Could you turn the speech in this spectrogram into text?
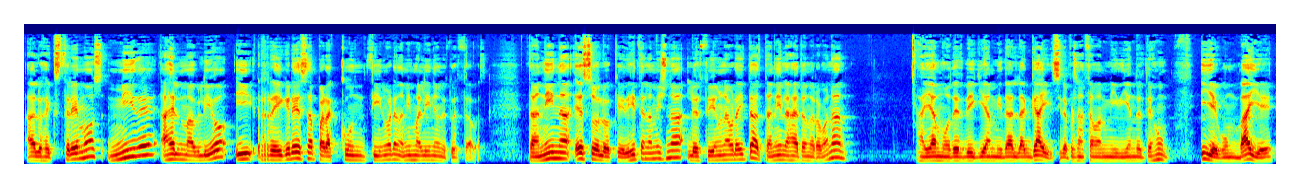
a los extremos, mide, haz el mablió y regresa para continuar en la misma línea donde tú estabas. Tanina, eso lo que dijiste en la Mishnah, lo estudié en una braita. Tanina de Rabanán. Begia midal la gai, si la persona estaba midiendo el tejum. Y llegó un valle,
